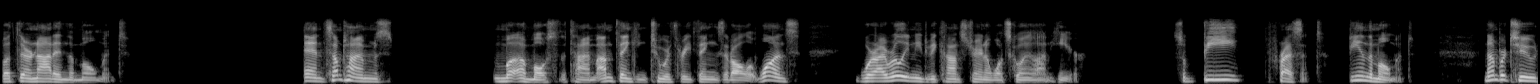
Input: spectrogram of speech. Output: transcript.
but they're not in the moment. And sometimes, Uh, most of the time, I'm thinking two or three things at all at once where I really need to be concentrating on what's going on here. So be present, be in the moment. Number two,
